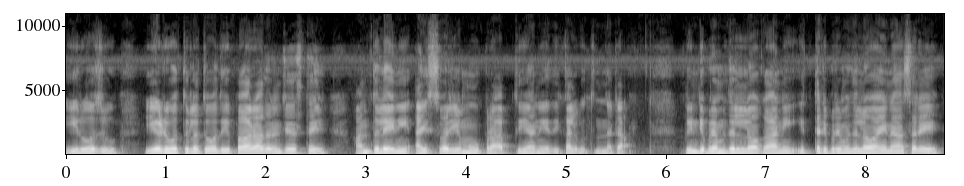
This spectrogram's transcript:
ఈరోజు ఏడు ఒత్తులతో దీపారాధన చేస్తే అంతులేని ఐశ్వర్యము ప్రాప్తి అనేది కలుగుతుందట. పిండి ప్రమిదల్లో కానీ ఇత్తడి ప్రమిదలో అయినా సరే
